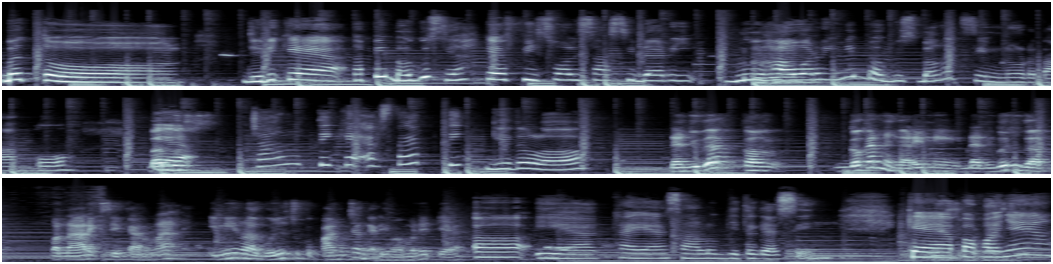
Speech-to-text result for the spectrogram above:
Betul. Jadi kayak tapi bagus ya kayak visualisasi dari Blue Mhm. Hour ini bagus banget sih menurut aku. bagus Cantik kayak estetik gitu loh. Dan juga gue kan dengerin nih dan gue juga menarik sih karena ini lagunya cukup panjang ya 5 menit ya Eh iya kayak selalu gitu gak sih? Iya, Kayak sebenarnya pokoknya yang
